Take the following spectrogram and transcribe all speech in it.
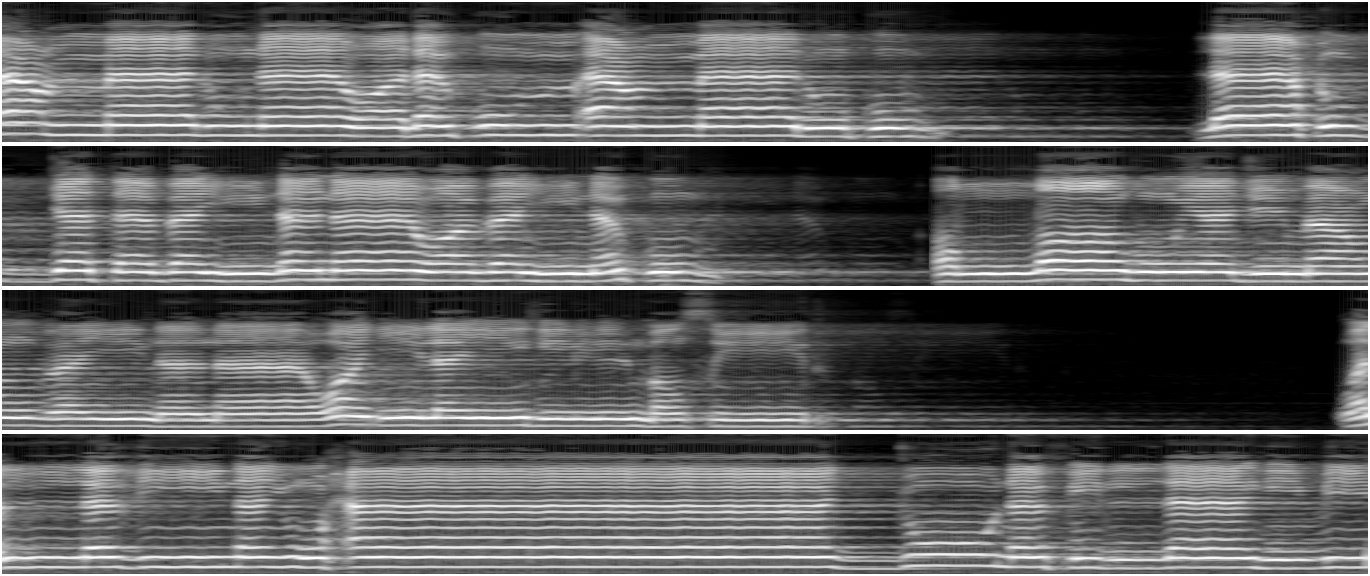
أعمالنا ولكم أعمالكم. لا حجة بيننا وبينكم. الله يجمع بيننا وإليه المصير. والذين يحاجون في الله من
